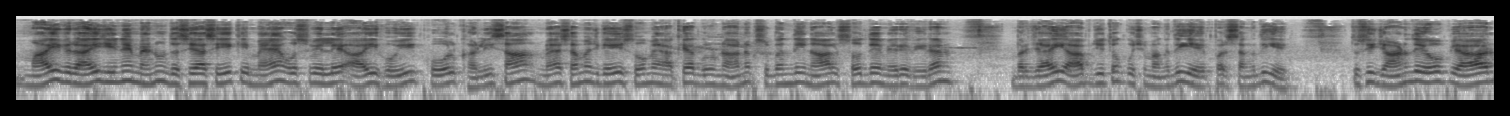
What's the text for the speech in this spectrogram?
ਮਾਈ ਵਿਰਾਈ ਜੀ ਨੇ ਮੈਨੂੰ ਦੱਸਿਆ ਸੀ ਕਿ ਮੈਂ ਉਸ ਵੇਲੇ ਆਈ ਹੋਈ ਕੋਲ ਖਲੀ ਸਾਂ। ਮੈਂ ਸਮਝ ਗਈ, ਸੋ ਮੈਂ ਆਖਿਆ, ਗੁਰੂ ਨਾਨਕ ਸੁਗੰਧੀ ਨਾਲ ਸੋਧੇ ਮੇਰੇ ਵੀਰਨ ਬਰਜਾਈ ਆਪ ਜੀ ਤੋਂ ਕੁਝ ਮੰਗਦੀ ਏ ਪਰ ਸੰਗਦੀ ਏ ਤੁਸੀਂ ਜਾਣਦੇ ਹੋ ਪਿਆਰ,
